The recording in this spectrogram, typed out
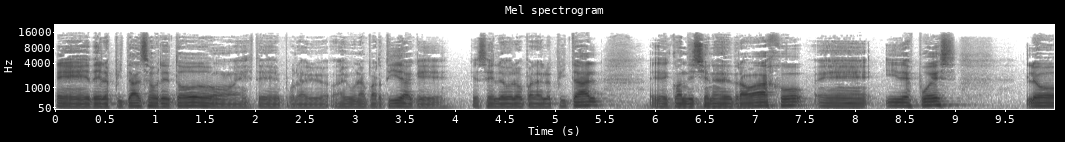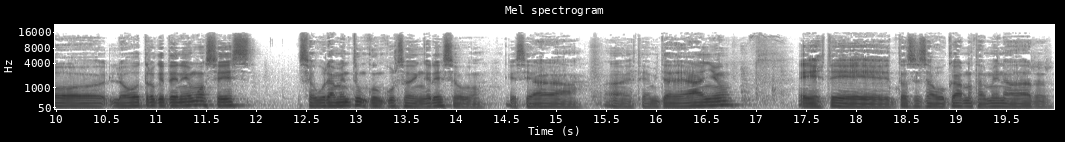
eh, del hospital sobre todo, este, por alguna partida que, se logró para el hospital, eh, condiciones de trabajo eh, y después lo, lo otro que tenemos es seguramente un concurso de ingreso que se haga este, a mitad de año Este, entonces abocarnos también a dar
